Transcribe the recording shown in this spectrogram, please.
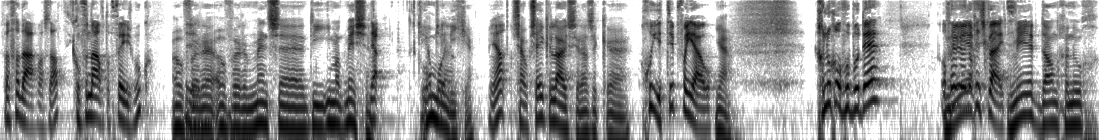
Van vandaag was dat. Die komt vanavond op Facebook. Over, Ja. eh, over mensen die iemand missen. Ja, Heel mooi ja. liedje. Ja, Zou ik zeker luisteren als ik... eh, goede tip van jou. ja. Genoeg over Baudet? Of heb je Meer- nog iets kwijt? Meer dan genoeg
